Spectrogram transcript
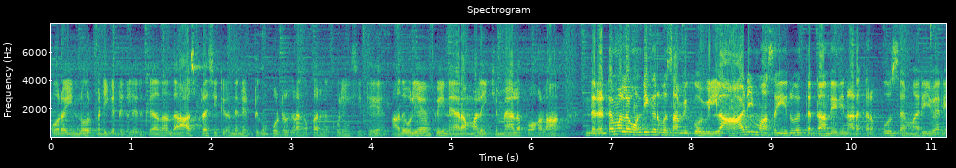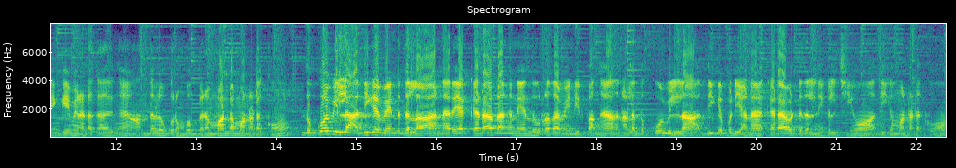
போகிற இன்னொரு படிக்கட்டுகள் இருக்குது அதான் அந்த ஆஸ்பிரா சீட்டு வந்து நெட்டுக்கும் போட்டிருக்கிறாங்க பாருங்கள் கூலிங் சீட்டு. அது வழியாக போய் நேராக மலைக்கு மேலே போகலாம். இந்த ரெட்டமலை ஒண்டிகருப்பசாமி கோவிலில் ஆடி மாதம் இருபத்தெட்டாம் தேதி நடக்கிற பூசை மாதிரி வேறு எங்கேயுமே நடக்காதுங்க. அந்தளவுக்கு ரொம்ப பிரம்மாண்டமாக நடக்கும். இந்த கோவிலில் அதிக வேண்டுதலாக நிறைய கெடா தாங்க நேர்ந்து விட்றதா வேண்டியிருப்பாங்க. அதனால் இந்த கோவிலில் அதிகப்படியான கெடா வெட்டுதல் நிகழ்ச்சியும் அதிகமாக நடக்கும்.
